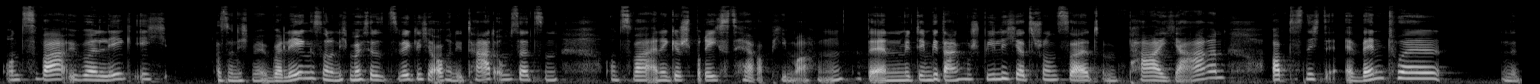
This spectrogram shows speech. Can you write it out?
Und zwar überlege ich, also nicht mehr überlegen, sondern ich möchte das wirklich auch in die Tat umsetzen und zwar eine Gesprächstherapie machen. Denn mit dem Gedanken spiele ich jetzt schon seit ein paar Jahren, ob das nicht eventuell eine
